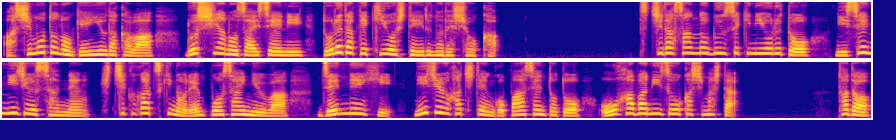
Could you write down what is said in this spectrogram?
足元の原油高はロシアの財政にどれだけ寄与しているのでしょうか。土田さんの分析によると、2023年7、9月期の連邦歳入は前年比28.5%と大幅に増加しました。ただ、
